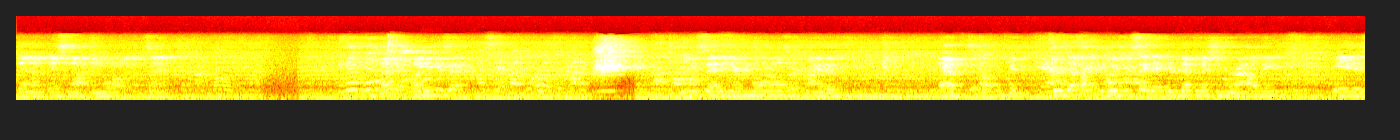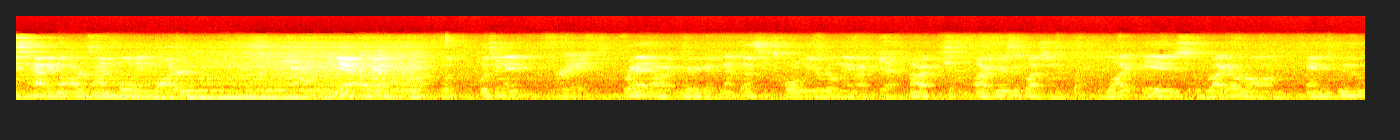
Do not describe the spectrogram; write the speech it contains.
then it's not immoral. You know what I'm saying? What did you say? I said my morals are kind of. You said that your morals are kind of effed up. Your defi- would you say that your definition of morality is having a hard time holding water? Yeah. Yeah. Okay. What, what's your name? Fred. Ray, all right, very good. That, that's totally your real name, right? Yeah. All right, all right. Here's the question: What is right or wrong, and who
